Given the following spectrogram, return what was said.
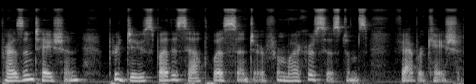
presentation produced by the Southwest Center for Microsystems Fabrication.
